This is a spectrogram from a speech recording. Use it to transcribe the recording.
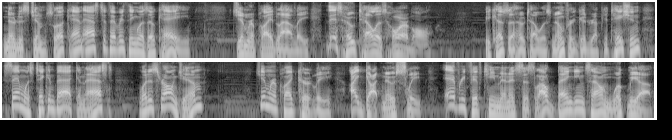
noticed Jim's look and asked if everything was okay. Jim replied loudly, This hotel is horrible. Because the hotel was known for a good reputation, Sam was taken back and asked, What is wrong, Jim? Jim replied curtly, I got no sleep. Every 15 minutes, this loud banging sound woke me up.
